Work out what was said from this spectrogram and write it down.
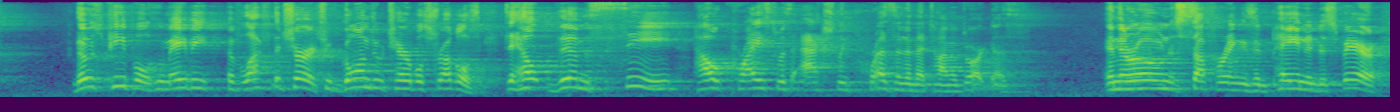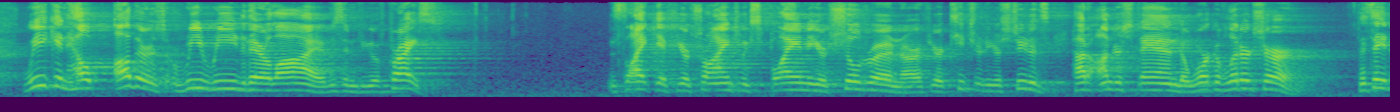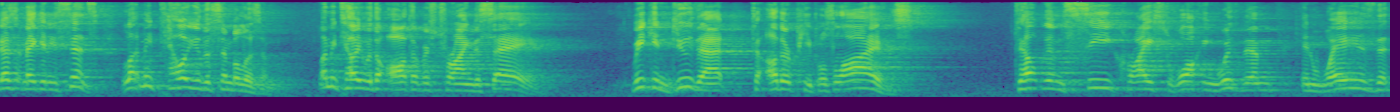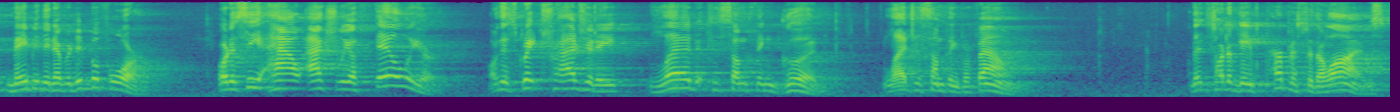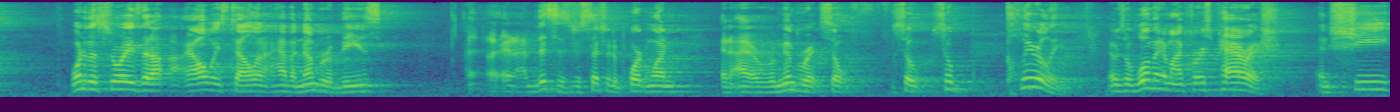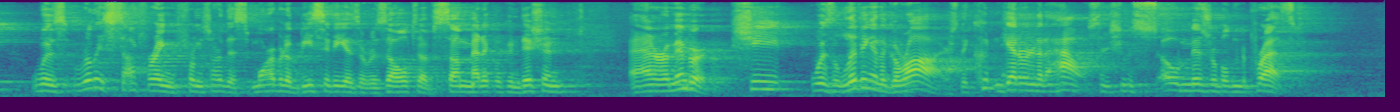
Those people who maybe have left the church, who've gone through terrible struggles, to help them see how Christ was actually present in that time of darkness. In their own sufferings and pain and despair, we can help others reread their lives in view of Christ. It's like if you're trying to explain to your children or if you're a teacher to your students how to understand a work of literature. They say it doesn't make any sense. Let me tell you the symbolism. Let me tell you what the author was trying to say. We can do that to other people's lives to help them see Christ walking with them in ways that maybe they never did before or to see how actually a failure or this great tragedy led to something good, led to something profound. That sort of gave purpose to their lives. One of the stories that I, I always tell, and I have a number of these, and this is just such an important one, and I remember it so so so clearly. There was a woman in my first parish and she was really suffering from sort of this morbid obesity as a result of some medical condition. And I remember she was living in the garage. They couldn't get her into the house, and she was so miserable and depressed.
